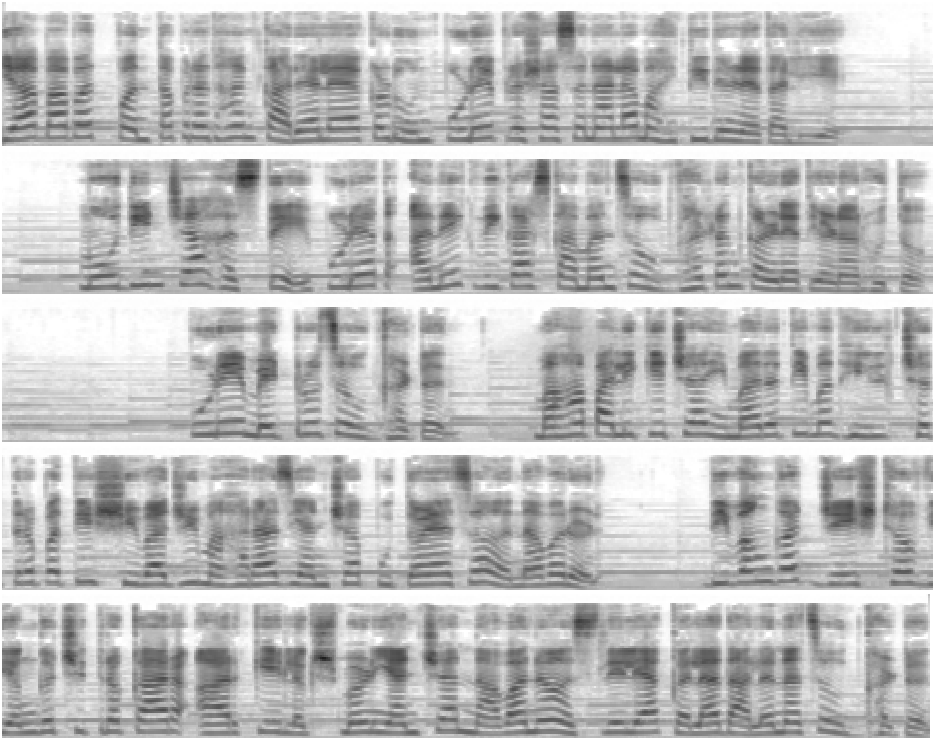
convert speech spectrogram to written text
याबाबत पंतप्रधान कार्यालयाकडून पुणे प्रशासनाला माहिती देण्यात आली आहे मोदींच्या हस्ते पुण्यात अनेक विकास कामांचं उद्घाटन करण्यात येणार होतं. पुणे मेट्रोचं उद्घाटन महापालिकेच्या इमारतीमधील छत्रपती शिवाजी महाराज यांच्या पुतळ्याचं अनावरण दिवंगत ज्येष्ठ व्यंगचित्रकार आर के लक्ष्मण यांच्या नावानं असलेल्या कला दालनाचं उद्घाटन.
